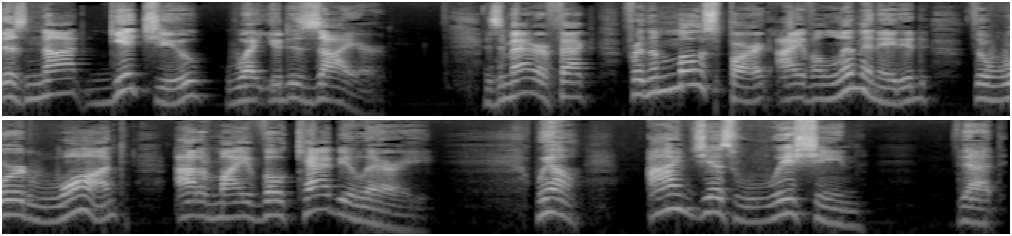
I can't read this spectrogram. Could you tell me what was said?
does not get you what you desire. As a matter of fact, for the most part, I have eliminated the word want out of my vocabulary. Well, I'm just wishing that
